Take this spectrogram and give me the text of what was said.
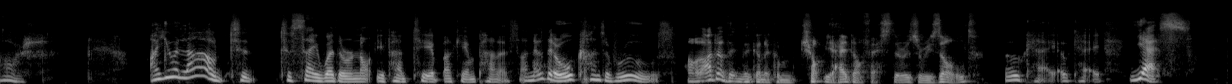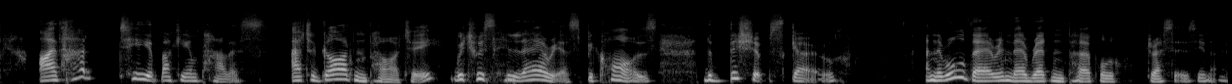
Gosh, are you allowed to to say whether or not you've had tea at Buckingham Palace. I know there are all kinds of rules. Oh, I don't think they're going to come chop your head off, Esther, as a result. Okay, okay. Yes, I've had tea at Buckingham Palace at a garden party, which was hilarious because the bishops go and they're all there in their red and purple dresses, you know,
